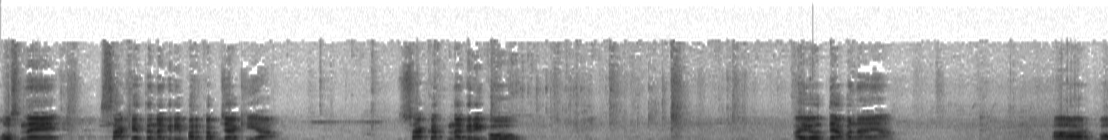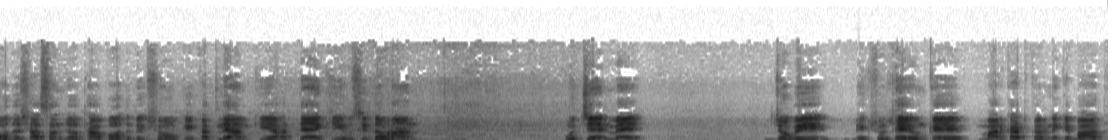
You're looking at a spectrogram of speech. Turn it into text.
उसने साकेत नगरी पर कब्जा किया साकत नगरी को अयोध्या बनाया और बौद्ध शासन जो था, बौद्ध भिक्षुओं की कत्लेआम की, हत्याएँ की, उसी दौरान उज्जैन में जो भी भिक्षु थे, उनके मारकाट करने के बाद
